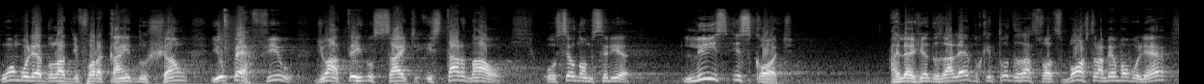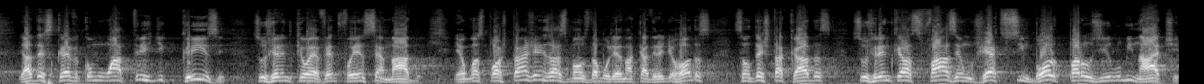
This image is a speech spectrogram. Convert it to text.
uma mulher do lado de fora caindo do chão e o perfil de uma atriz do site Star Now. O seu nome seria Liz Scott. As legendas alegam que todas as fotos mostram a mesma mulher e a descreve como uma atriz de crise, sugerindo que o evento foi encenado. Em algumas postagens, as mãos da mulher na cadeira de rodas são destacadas, sugerindo que elas fazem um gesto simbólico para os Illuminati.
